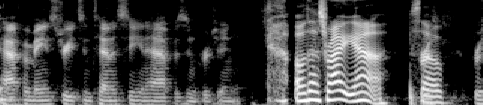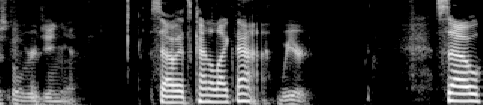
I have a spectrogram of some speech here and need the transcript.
half of Main Street's in Tennessee and half is in Virginia. Oh, that's right. Yeah. So Bris- Bristol, Virginia. so it's kind of like that. Weird. So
